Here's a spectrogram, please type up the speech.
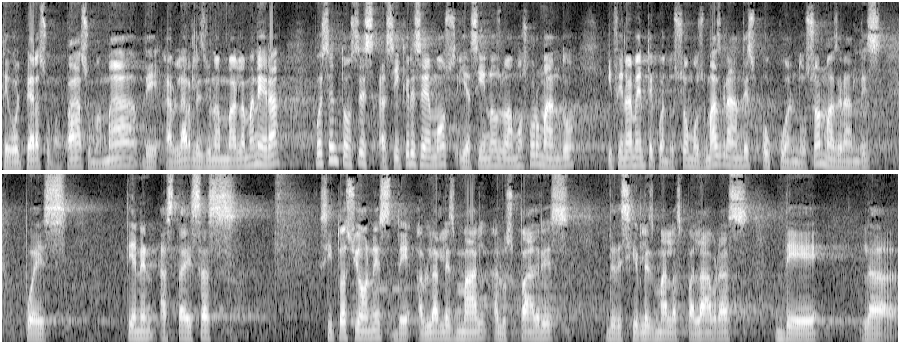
de golpear a su papá, a su mamá, de hablarles de una mala manera, pues entonces así crecemos y así nos vamos formando y finalmente cuando somos más grandes o cuando son más grandes, pues tienen hasta esas situaciones de hablarles mal a los padres, de decirles malas palabras, de, la,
